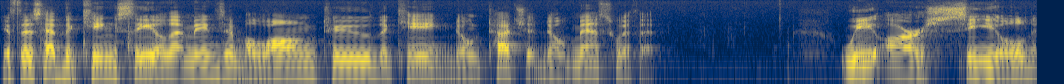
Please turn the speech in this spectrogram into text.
If this had the king's seal, that means it belonged to the king. Don't touch it, don't mess with it. We are sealed,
